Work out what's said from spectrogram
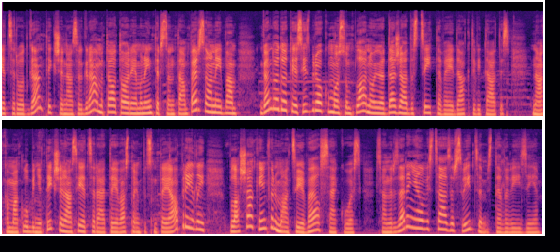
iecerot gan tikšanās ar grāmatu autoriem un interesantām personībām, gan dodoties izbraukumos un plānojot dažādas cita veida aktivitātes. Nākamā klubiņa tikšanās iecerēta jau 18. aprīlī, plašāka informācija vēl sekos. Sandra Zariņēlvis Cāzars Vidzemes televīzija.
